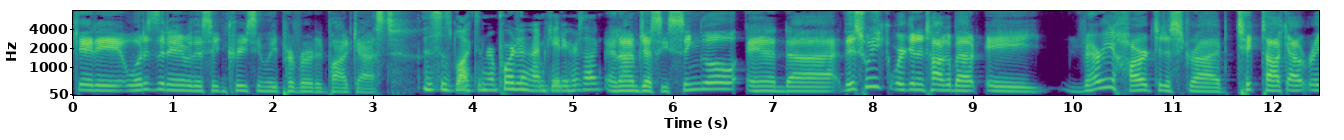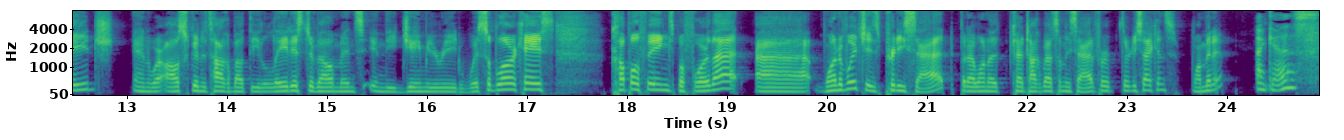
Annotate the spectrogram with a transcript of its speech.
Katie, what is the name of this increasingly perverted podcast? This is Blocked and Reported, and I'm Katie Herzog. And I'm Jesse Singal. And uh, this week we're going to talk about a very hard to describe TikTok outrage. And we're also going to talk about the latest developments in the Jamie Reed whistleblower case. Couple things before that. Uh, one of which is pretty sad, but I want to kind of talk about something sad for 30 seconds. One minute. I guess.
